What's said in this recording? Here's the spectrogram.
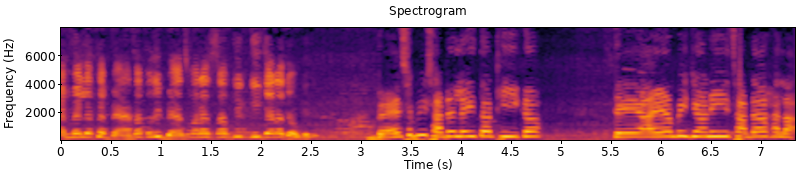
ਐਮਐਲਏ ਤੇ ਬੈਂਸ ਆ ਤੁਸੀਂ ਬੈਂਸ ਬਾਰੇ ਸਭ ਜੀ ਕੀ ਕਹਿਣਾ ਚਾਹੋਗੇ ਜੀ? ਬੈਂਸ ਵੀ ਸਾਡੇ ਲਈ ਤਾਂ ਠੀਕ ਆ ਤੇ ਆਏ ਆ ਵੀ ਜਾਣੀ ਸਾਡਾ ਹਾਲਾ-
